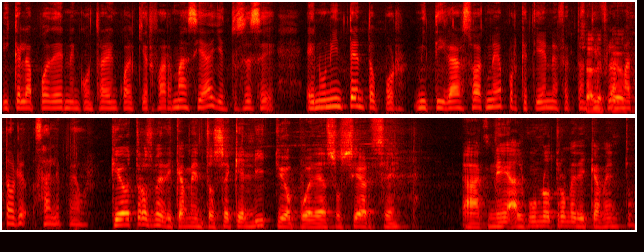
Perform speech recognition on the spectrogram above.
y que la pueden encontrar en cualquier farmacia y entonces eh, en un intento por mitigar su acné porque tienen efecto antiinflamatorio sale peor. ¿Qué otros medicamentos? Sé que el litio puede asociarse a acné. ¿Algún otro medicamento?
